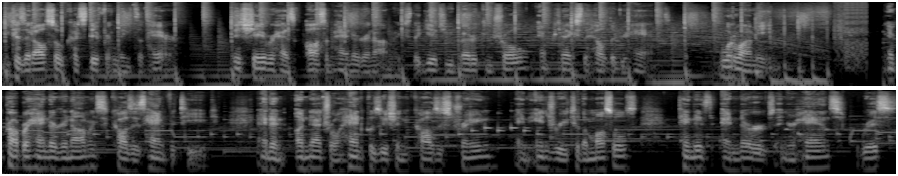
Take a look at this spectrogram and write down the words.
because it also cuts different lengths of hair. This shaver has awesome hand ergonomics that gives you better control and protects the health of your hands. What do I mean? Improper hand ergonomics causes hand fatigue, and an unnatural hand position causes strain and injury to the muscles, tendons, and nerves in your hands, wrists,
